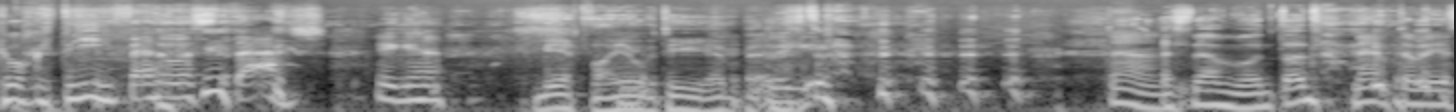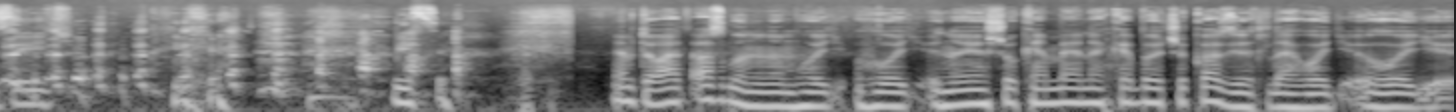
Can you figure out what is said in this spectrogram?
Jogdíjfelosztás? Igen. Miért van jogdíj ebben? Igen. Ezt nem mondtad? Nem tudom, ez így. Igen nem tudom, hát azt gondolom, hogy, hogy nagyon sok embernek ebből csak az jött le, hogy, hogy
